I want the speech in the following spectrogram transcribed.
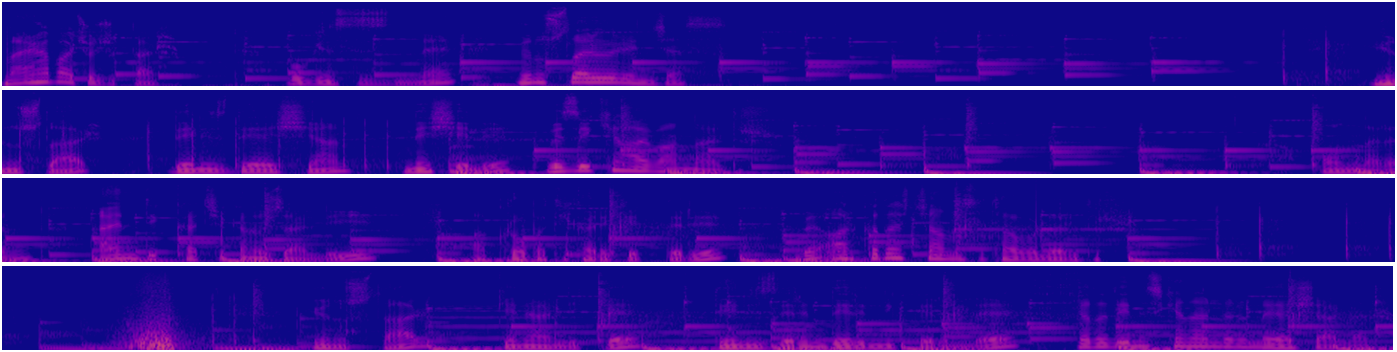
Merhaba çocuklar. Bugün sizinle yunusları öğreneceğiz. Yunuslar denizde yaşayan neşeli ve zeki hayvanlardır. Onların en dikkat çeken özelliği akrobatik hareketleri ve arkadaş canlısı tavırlarıdır. Yunuslar genellikle denizlerin derinliklerinde ya da deniz kenarlarında yaşarlar.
